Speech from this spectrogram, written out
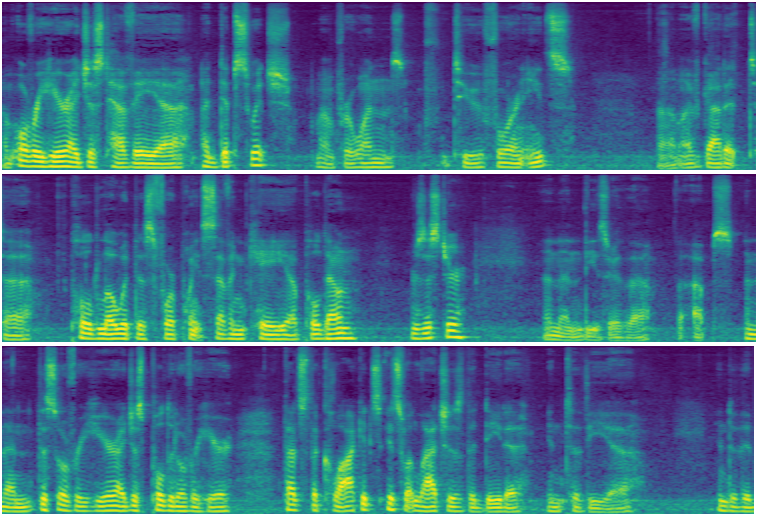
Um, over here, I just have a uh, a dip switch um, for ones, two, four, and eights. I've got it uh, pulled low with this 4.7k uh, pull down resistor and then these are the, the ups. And then this over here I just pulled it over here. That's the clock. It's it's what latches the data into the uh, into the,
